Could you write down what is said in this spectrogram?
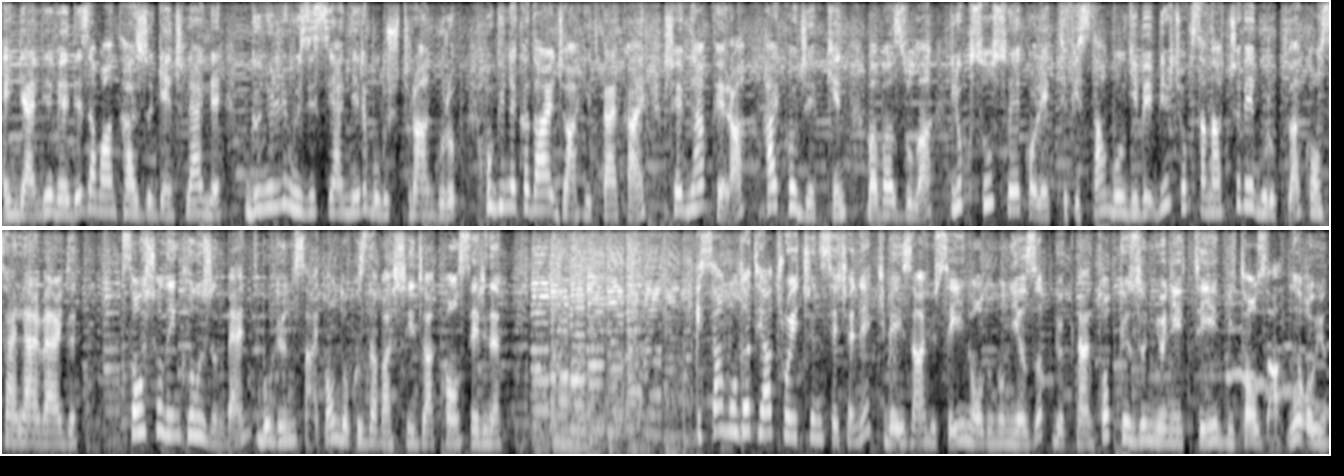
Engelli ve dezavantajlı gençlerle gönüllü müzisyenleri buluşturan grup bugüne kadar Cahit Berkay, Şebnem Ferah, Hayko Cepkin, Baba Zula, Luxus ve Kolektif İstanbul gibi birçok sanatçı ve grupla konserler verdi. Social Inclusion Band bugün saat 19'da başlayacak konserine. İstanbul'da tiyatro için seçenek Beyza Hüseyinoğlu'nun yazıp Gökmen Topgöz'ün yönettiği Mitoz adlı oyun.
